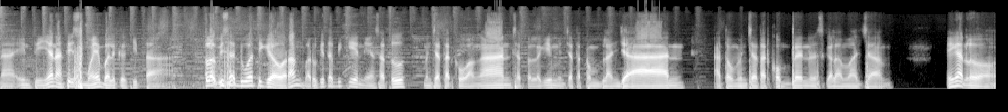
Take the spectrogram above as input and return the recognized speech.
Nah intinya nanti semuanya balik ke kita. Kalau bisa dua tiga orang baru kita bikin. Yang satu mencatat keuangan, satu lagi mencatat pembelanjaan atau mencatat komplain dan segala macam. Ingat loh,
